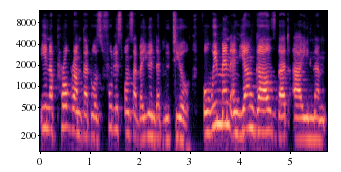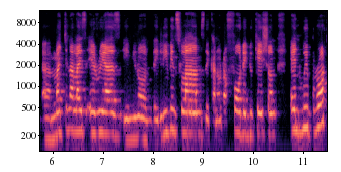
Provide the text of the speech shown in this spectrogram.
in a program that was fully sponsored by UNWTO for women and young girls that are in um, uh, marginalized areas. In you know they live in slums, they cannot afford education, and we brought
